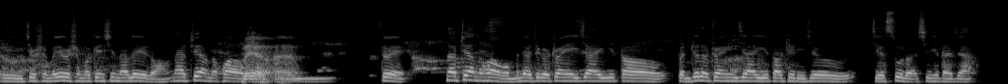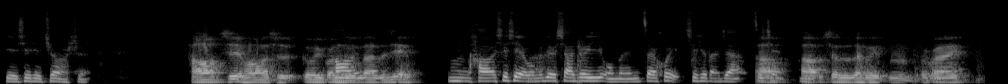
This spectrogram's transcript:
呃，就是没有什么更新的内容。那这样的话，没有，嗯，对，那这样的话，我们的这个专业一加一到本周的专业一加一到这里就结束了。谢谢大家，也谢谢曲老师。好，谢谢黄老师，各位观众，大家再见。嗯，好，谢谢，我们就下周一我们再会，谢谢大家，再见。好，下周再会，嗯，拜拜。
